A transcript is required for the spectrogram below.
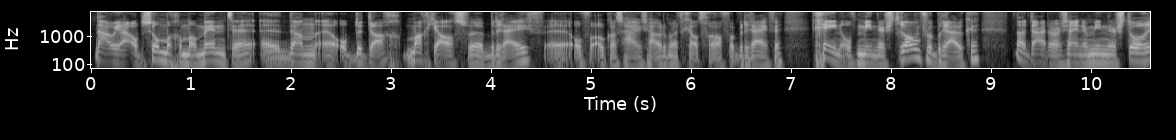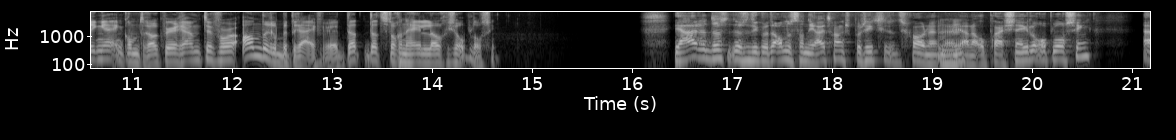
Nou ja, op sommige momenten uh, dan op de dag mag je als bedrijf of ook als huishouden, maar het geldt vooral voor bedrijven, geen of minder stroom verbruiken. Nou, daardoor zijn er minder storingen en komt er ook weer ruimte voor andere bedrijven. Dat, dat is toch een hele logische oplossing. Ja, dat is, dat is natuurlijk wat anders dan die uitgangspositie. Dat is gewoon een, mm -hmm. ja, een operationele oplossing. Uh,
